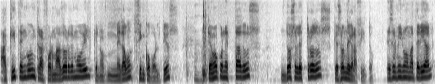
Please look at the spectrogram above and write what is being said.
Aquí tengo un transformador de móvil que me da 5 voltios y tengo conectados dos electrodos que son de grafito. Es el mismo material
